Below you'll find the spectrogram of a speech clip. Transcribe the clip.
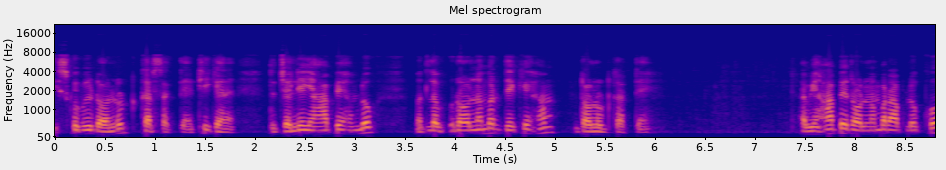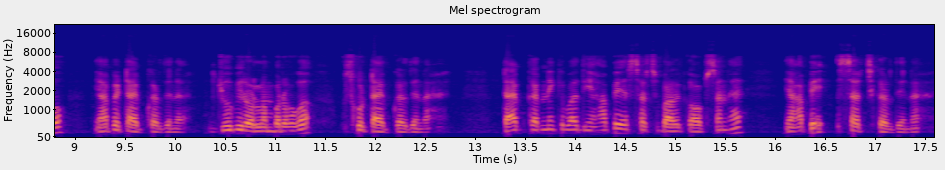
इसको भी डाउनलोड कर सकते हैं, ठीक है ना? तो चलिए यहाँ पे हम लोग मतलब रोल नंबर दे के हम डाउनलोड करते हैं। अब यहाँ पे रोल नंबर आप लोग को यहाँ पे टाइप कर देना है। जो भी रोल नंबर होगा, उसको टाइप कर देना है। टाइप करने के बाद यहाँ पे सर्च बार का ऑप्शन है। यहाँ पे सर्च कर देना है।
